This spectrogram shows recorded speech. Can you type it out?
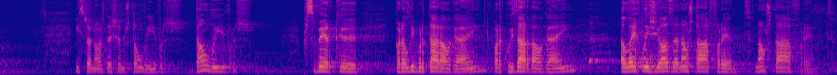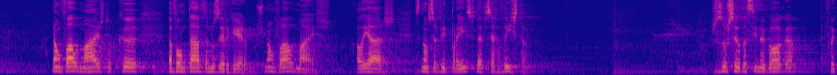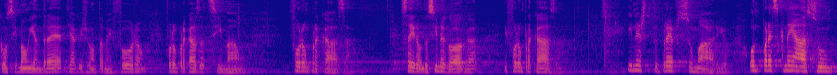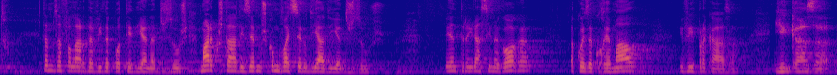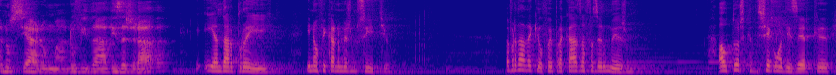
Isso a nós deixa-nos tão livres, tão livres. Perceber que para libertar alguém, para cuidar de alguém, a lei religiosa não está à frente, não está à frente. Não vale mais do que a vontade de nos erguermos, não vale mais. Aliás, se não servir para isso, deve ser revista. Jesus saiu da sinagoga, foi com Simão e André, Tiago e João também foram, foram para a casa de Simão, foram para casa. Saíram da sinagoga e foram para casa. E neste breve sumário, onde parece que nem há assunto, estamos a falar da vida cotidiana de Jesus. Marcos está a dizer-nos como vai ser o dia a dia de Jesus. Entre ir à sinagoga, a coisa correr mal e vir para casa. E em casa anunciar uma novidade exagerada e andar por aí e não ficar no mesmo sítio. A verdade é que ele foi para casa a fazer o mesmo. Há autores que chegam a dizer que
